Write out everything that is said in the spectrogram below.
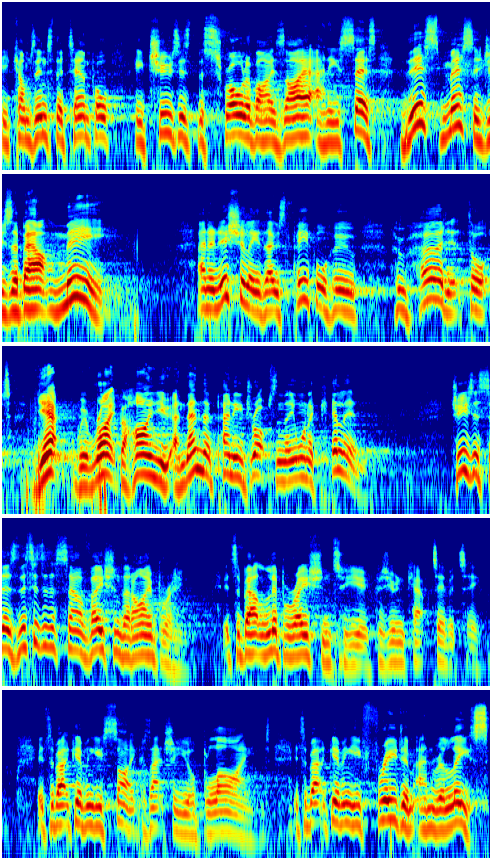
He comes into the temple. He chooses the scroll of Isaiah and he says, This message is about me. And initially, those people who, who heard it thought, Yep, we're right behind you. And then the penny drops and they want to kill him. Jesus says, This is the salvation that I bring. It's about liberation to you because you're in captivity. It's about giving you sight because actually you're blind. It's about giving you freedom and release.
